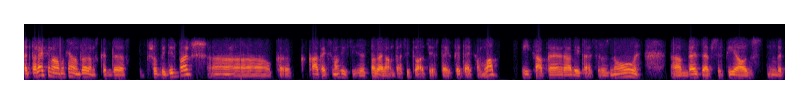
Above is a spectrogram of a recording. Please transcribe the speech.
bet par ekonomiku, jā, protams, kad uh, šobrīd ir bažas, uh, ka, kā, teiksim, attīstīsies pagaidām tā situācija, es teiktu, pietiekam labi. IKP rādītājs ir uz nulli, uh, bezdarbs ir pieaudzis, bet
